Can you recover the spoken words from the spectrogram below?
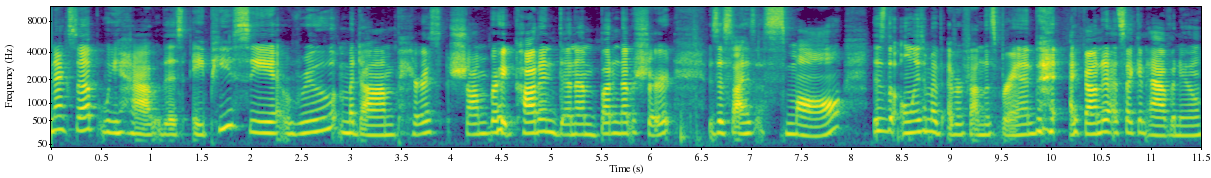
next up, we have this APC Rue Madame Paris Chambray cotton denim button-up shirt. It's a size small. This is the only time I've ever found this brand. I found it at Second Avenue.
